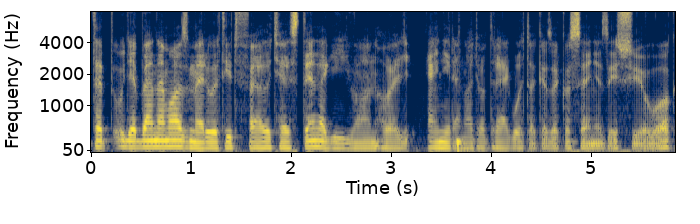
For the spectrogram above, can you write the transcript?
tehát ugye bennem az merült itt fel, hogyha ez tényleg így van, hogy ennyire nagyot drágultak ezek a szennyezési jogok,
